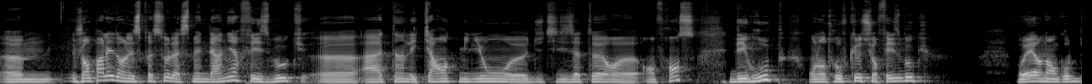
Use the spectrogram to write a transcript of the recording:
Euh, j'en parlais dans l'Espresso la semaine dernière. Facebook euh, a atteint les 40 millions euh, d'utilisateurs en France. Des groupes, on n'en trouve que sur Facebook. Oui, on en groupe,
